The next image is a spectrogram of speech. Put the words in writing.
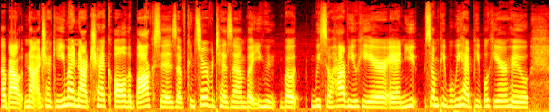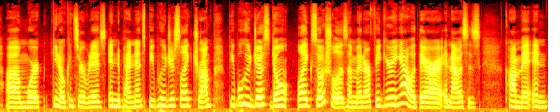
about not checking. You might not check all the boxes of conservatism but you can but we still have you here and you some people we had people here who um, were you know conservatives independents people who just like trump people who just don't like socialism and are figuring out what they are and that was his comment. And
